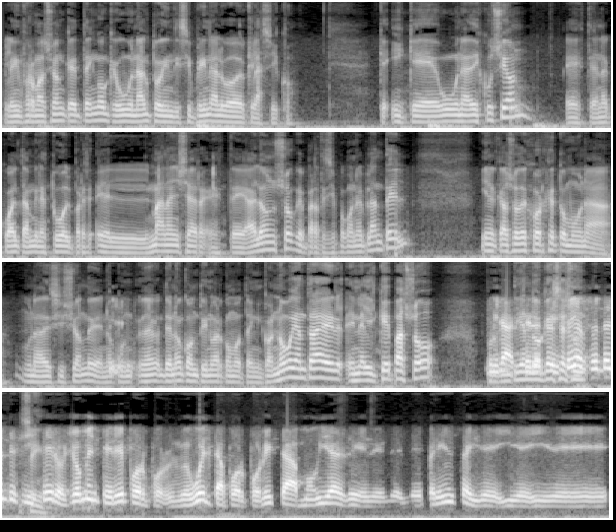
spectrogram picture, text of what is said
la información que tengo que hubo un acto de indisciplina luego del clásico y que hubo una discusión este, en la cual también estuvo el, el, manager este, Alonso que participó con el plantel y en el caso de Jorge tomó una, una decisión de no, de no continuar como técnico. No voy a entrar en el qué pasó Mira, entiendo que soy absolutamente sincero. Yo me enteré por, por de vuelta por por esta movida de, de, prensa y de, y de, y de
